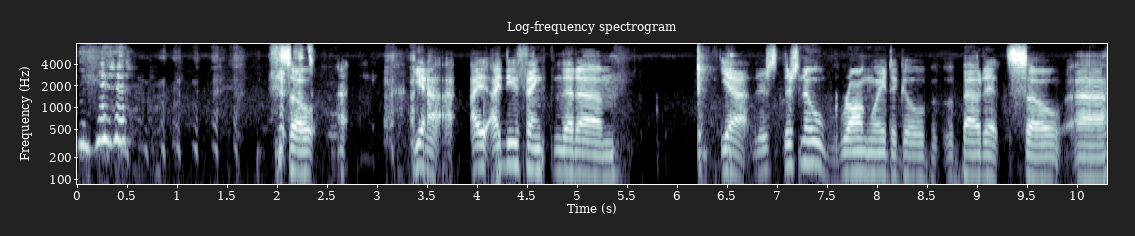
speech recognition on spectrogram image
So, uh, yeah, I, I do think that um, yeah, there's there's no wrong way to go ab- about it. So, uh,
